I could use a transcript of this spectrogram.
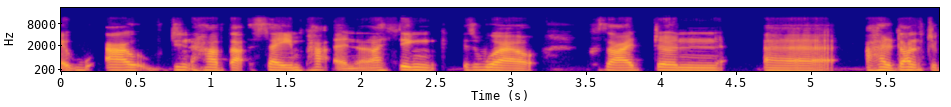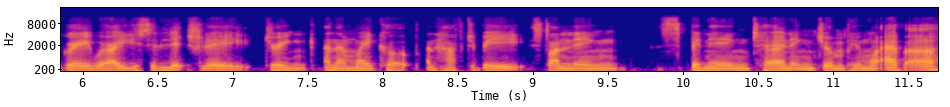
it, I didn't have that same pattern. And I think as well, because I'd done, uh, I had a dance degree where I used to literally drink and then wake up and have to be standing spinning, turning, jumping, whatever.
